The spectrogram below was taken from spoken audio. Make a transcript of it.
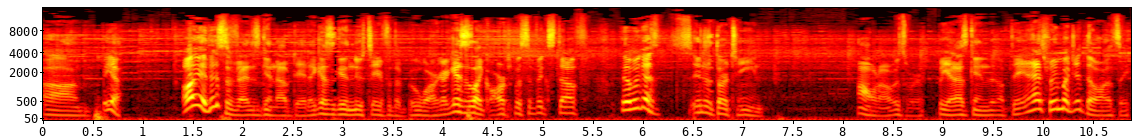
Um, but yeah. Oh yeah, this event is getting updated. I guess it's getting a new state for the Buu arc. I guess it's like arc specific stuff. Yeah, we got Ninja 13. I don't know, it's weird. But yeah, that's getting an update. And that's pretty much it though, honestly.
